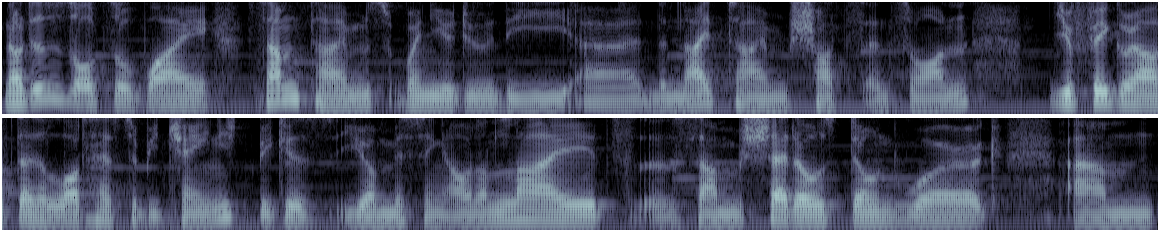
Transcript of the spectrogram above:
Now this is also why sometimes when you do the uh, the nighttime shots and so on, you figure out that a lot has to be changed because you're missing out on lights, some shadows don't work, um,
